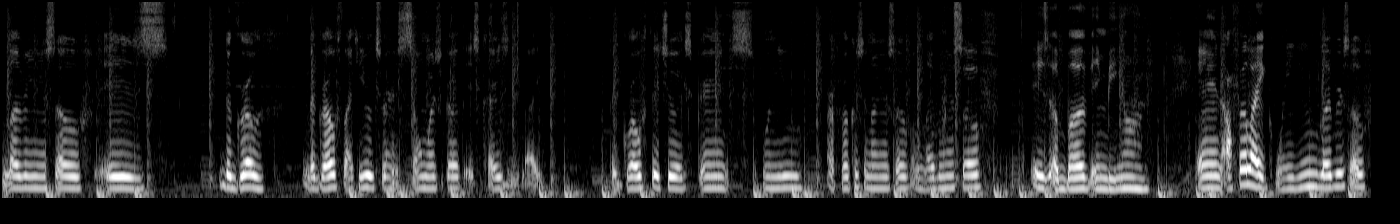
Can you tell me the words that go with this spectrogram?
loving yourself is the growth. The growth, like you experience so much growth, it's crazy. Like the growth that you experience when you are focusing on yourself and loving yourself is above and beyond. And I feel like when you love yourself,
